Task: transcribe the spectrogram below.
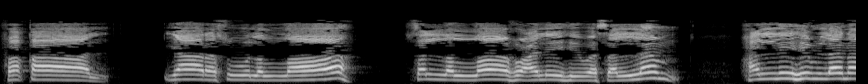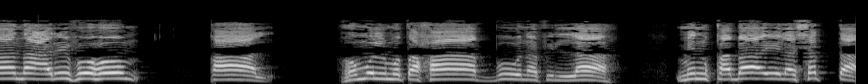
فقال يا رسول الله صلى الله عليه وسلم حلهم لنا نعرفهم قال هم المتحابون في الله من قبائل شتى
